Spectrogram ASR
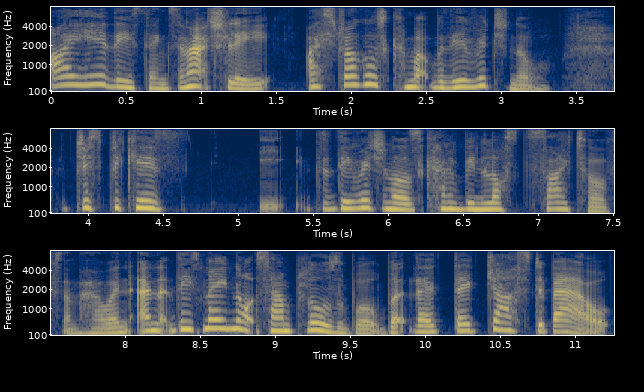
I hear these things, and actually, I struggle to come up with the original, just because the original has kind of been lost sight of somehow. And and these may not sound plausible, but they they just about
